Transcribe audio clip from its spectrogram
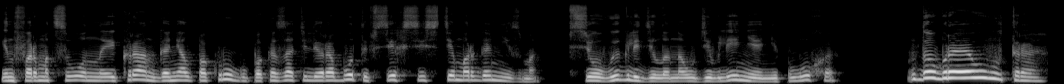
информационный экран гонял по кругу показатели работы всех систем организма. Все выглядело на удивление неплохо. Доброе утро.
